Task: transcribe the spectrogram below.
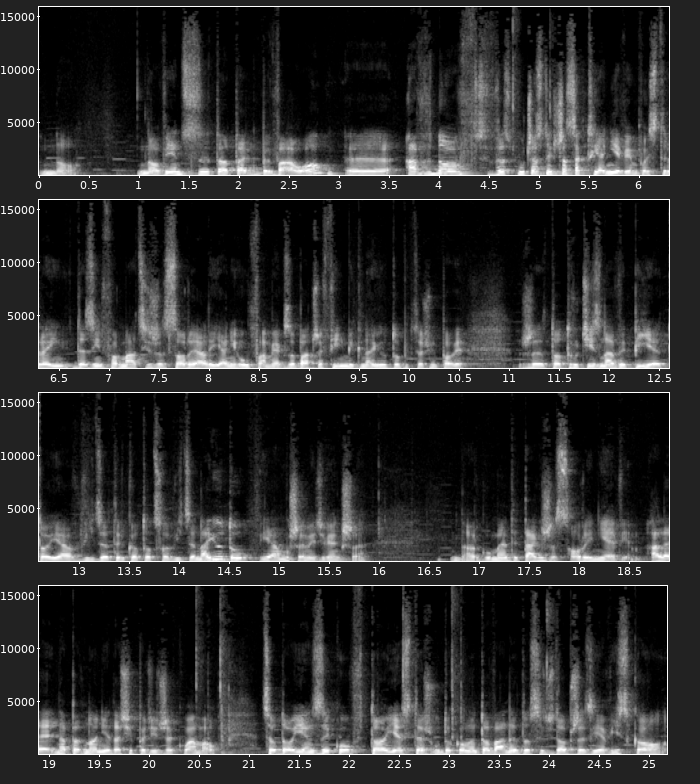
No. No, więc to tak bywało. Yy, A w, no, w, we współczesnych czasach to ja nie wiem, bo jest tyle in- dezinformacji, że sorry, ale ja nie ufam. Jak zobaczę filmik na YouTube i ktoś mi powie, że to trucizna wypije, to ja widzę tylko to, co widzę na YouTube. Ja muszę mieć większe argumenty, także sorry, nie wiem. Ale na pewno nie da się powiedzieć, że kłamał. Co do języków, to jest też udokumentowane dosyć dobrze zjawisko.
